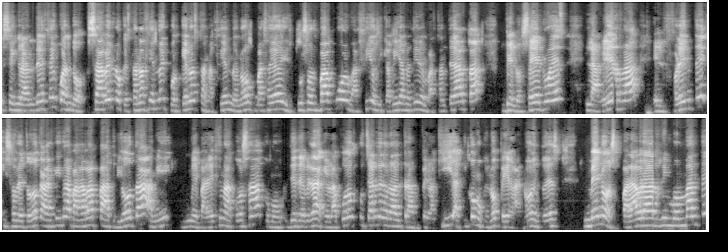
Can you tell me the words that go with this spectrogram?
se engrandecen cuando saben lo que están haciendo y por qué lo están haciendo, ¿no? Más allá de discursos vacuos, vacíos y que a mí ya me tienen bastante harta de los héroes, la guerra, el frente y sobre todo cada vez que dice la palabra patriota, a mí me parece una cosa como, de, verdad, que la puedo escuchar de Donald Trump, pero aquí, aquí como que no pega, ¿no? Entonces, menos palabras rimbombantes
